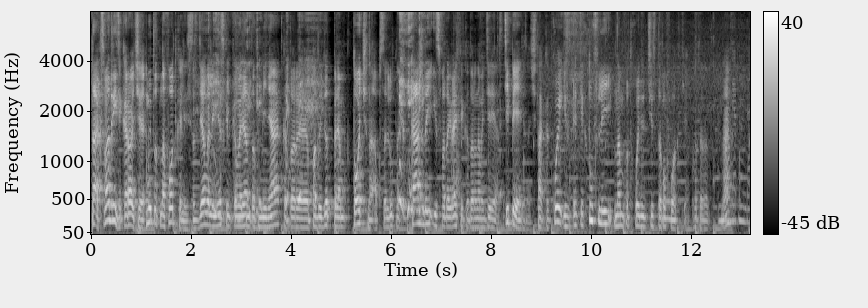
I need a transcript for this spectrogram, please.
Так, смотрите, короче, мы тут нафоткались, сделали несколько вариантов меня, которые подойдет прям точно, абсолютно к каждой из фотографий, которые нам интересны. Теперь, значит, так, какой из этих туфлей нам подходит чисто по фотке? Вот этот, да? Наверное, да.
